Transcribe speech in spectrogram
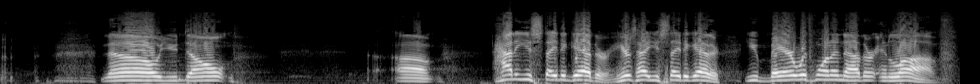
no, you don't. Um, how do you stay together? Here's how you stay together you bear with one another in love.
